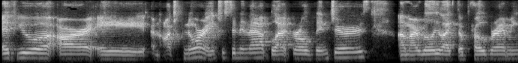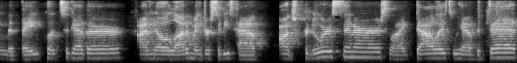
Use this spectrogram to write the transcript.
If you are a an entrepreneur interested in that black girl ventures um, i really like the programming that they put together. I know a lot of major cities have entrepreneur centers like dallas we have the DEC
